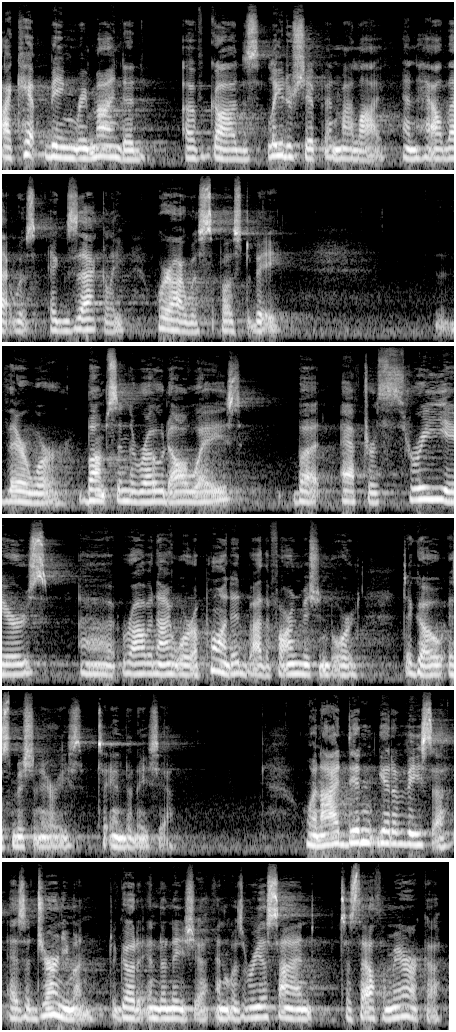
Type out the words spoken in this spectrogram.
I kept being reminded of God's leadership in my life and how that was exactly where I was supposed to be. There were bumps in the road always, but after three years, uh, Rob and I were appointed by the Foreign Mission Board to go as missionaries to Indonesia. When I didn't get a visa as a journeyman to go to Indonesia and was reassigned to South America,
